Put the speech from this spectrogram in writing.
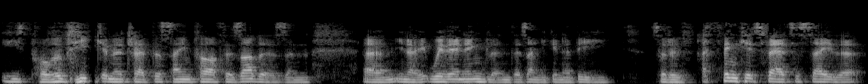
he's probably going to tread the same path as others. And um, you know, within England, there's only going to be sort of. I think it's fair to say that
